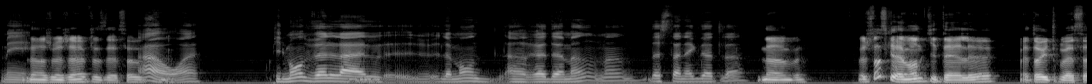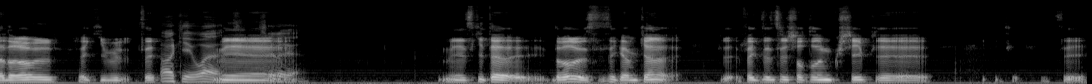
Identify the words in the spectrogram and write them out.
Mais. Non, je mets jamais plus de aussi. Ah ouais. Puis le monde veut la, le, le monde en redemande, man, de cette anecdote-là. Non, mais... mais je pense que le monde qui était là, mettons, il trouvait ça drôle, fait qu'il voulait. Ok, ouais. Mais, C'est euh, vrai. mais ce qui était drôle aussi, c'est comme quand... Fait que, tu sais, je suis retourné me coucher, puis... euh,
